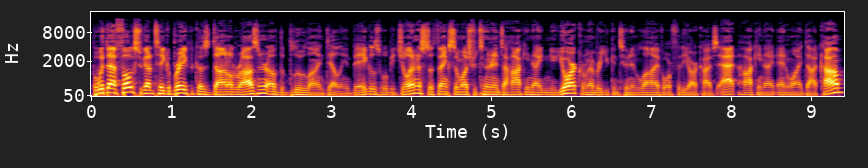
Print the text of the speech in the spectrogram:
But with that, folks, we got to take a break because Donald Rosner of the Blue Line Deli and Bagels will be joining us. So thanks so much for tuning in to Hockey Night in New York. Remember, you can tune in live or for the archives at hockeynightny.com.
